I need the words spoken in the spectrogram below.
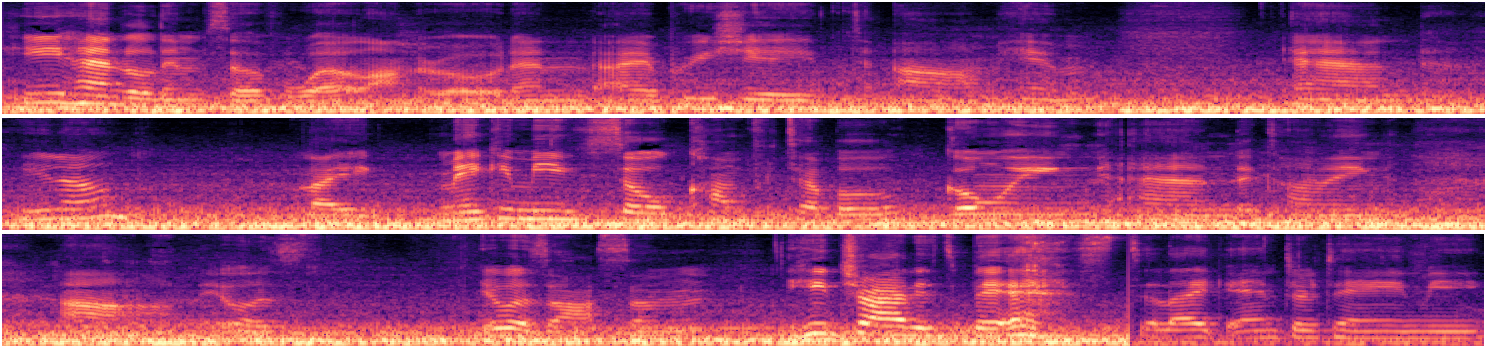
he handled himself well on the road, and I appreciate um, him. And, you know, like making me so comfortable going and coming. Um, it was it was awesome. He tried his best to like entertain me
